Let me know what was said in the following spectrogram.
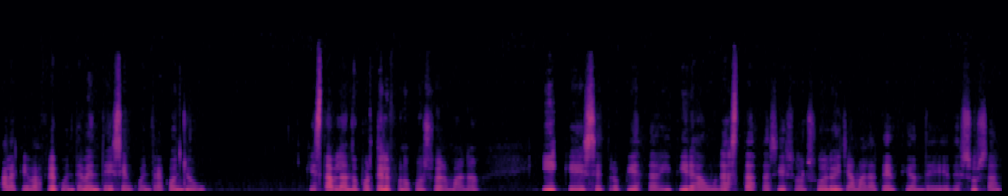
a la que va frecuentemente y se encuentra con Joe, que está hablando por teléfono con su hermana y que se tropieza y tira unas tazas y eso al suelo y llama la atención de, Susan.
